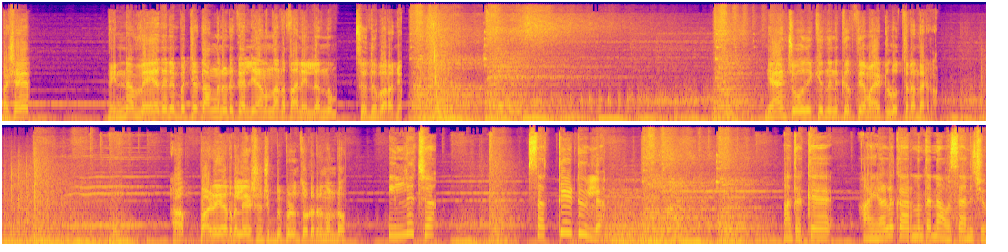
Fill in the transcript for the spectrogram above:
പക്ഷേ നിന്നെ വേദനിപ്പിച്ചിട്ട് അങ്ങനെ ഒരു കല്യാണം നടത്താനില്ലെന്നും സിദ്ധു പറഞ്ഞു. ഞാൻ ചോദിക്കുന്നതിന് കൃത്യമായിട്ടുള്ള ഉത്തരം തരണം. ആ പഴയ റിലേഷൻഷിപ്പ് ഇപ്പോഴും തുടരുന്നുണ്ടോ? ഇല്ല അച്ഛാ സത്യമായിട്ടും ഇല്ല അതൊക്കെ അയാൾ കാരണം തന്നെ അവസാനിച്ചു.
